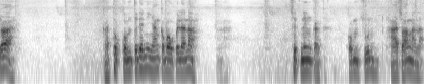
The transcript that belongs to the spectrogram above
จอกระทบกลมตัวเด่นนี่ยังกระเบาไปแล้วนะอ่าชุดหนึ่งกับกลมศูนย์หาสองอันละ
